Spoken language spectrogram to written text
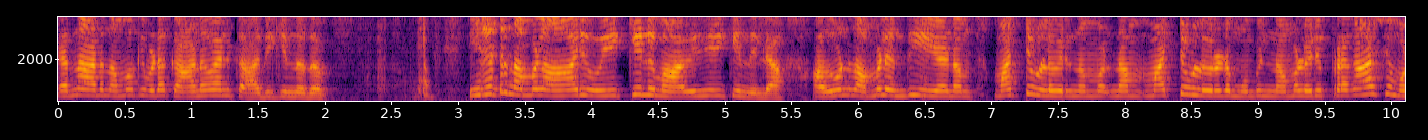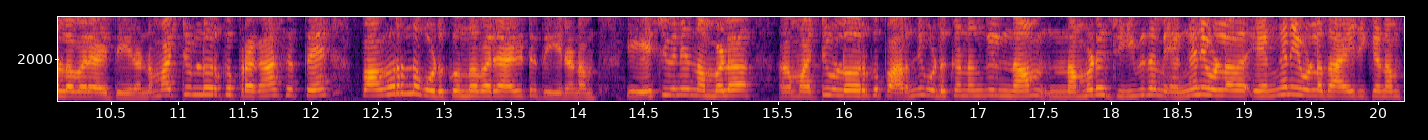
എന്നാണ് നമുക്കിവിടെ കാണുവാൻ സാധിക്കുന്നത്. ഇരുട്ട് നമ്മൾ ആരും ഒരിക്കലും ആഗ്രഹിക്കുന്നില്ല. അതുകൊണ്ട് നമ്മൾ എന്ത് ചെയ്യണം? മറ്റുള്ളവർ നമ്മൾ മറ്റുള്ളവരുടെ മുമ്പിൽ നമ്മളൊരു പ്രകാശമുള്ളവരായി തീരണം. മറ്റുള്ളവർക്ക് പ്രകാശത്തെ പകർന്നു കൊടുക്കുന്നവരായിട്ട് തീരണം. യേശുവിനെ നമ്മൾ മറ്റുള്ളവർക്ക് പറഞ്ഞു കൊടുക്കണമെങ്കിൽ നാം നമ്മുടെ ജീവിതം എങ്ങനെയുള്ള എങ്ങനെയുള്ളതായിരിക്കണം?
